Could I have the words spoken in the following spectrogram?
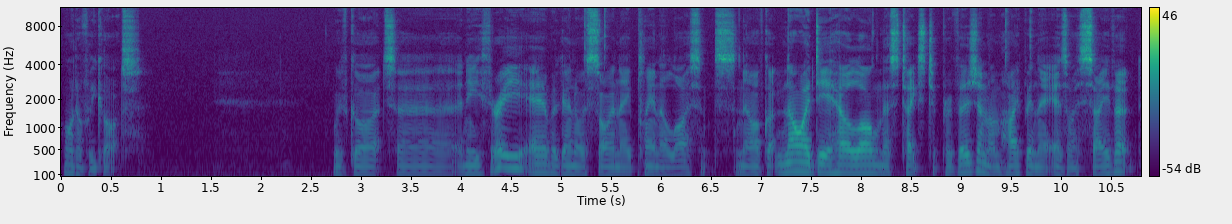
What have we got? We've got uh, an E3 and we're going to assign a planner license. Now I've got no idea how long this takes to provision. I'm hoping that as I save it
